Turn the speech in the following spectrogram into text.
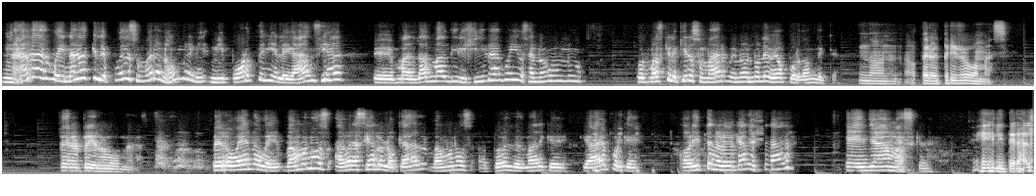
nada, güey, nada que le pueda sumar al hombre, ni, ni porte, ni elegancia, eh, maldad mal dirigida, güey, o sea, no, no, por más que le quiero sumar, güey, no, no le veo por dónde. Que... No, no, no, pero el PRI robó más. Pero el PRI robó más. Pero bueno, güey, vámonos ahora sí a lo local, vámonos a todo el desmadre que, que hay, porque ahorita en lo local está en llamas, cara. literal.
